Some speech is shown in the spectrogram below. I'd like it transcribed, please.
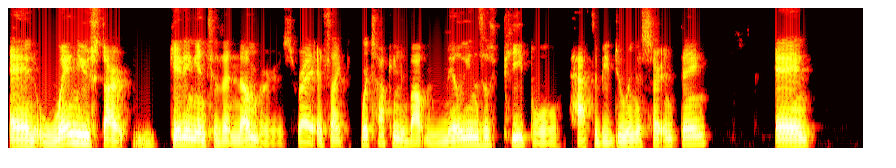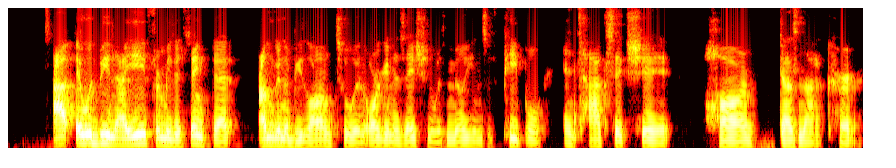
And when you start getting into the numbers, right, it's like we're talking about millions of people have to be doing a certain thing. And I, it would be naive for me to think that I'm going to belong to an organization with millions of people and toxic shit, harm does not occur.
